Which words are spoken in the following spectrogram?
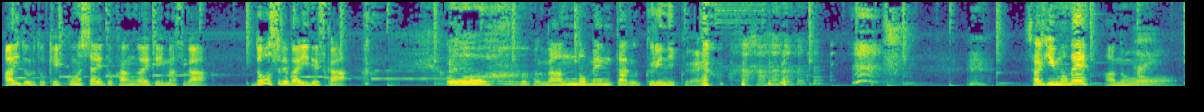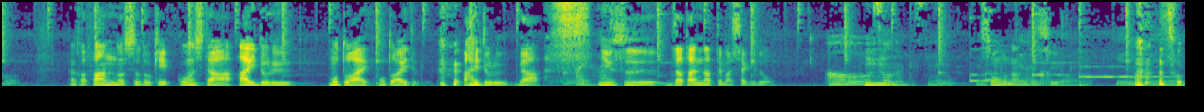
アイドルと結婚したいと考えていますが、どうすればいいですか？おお 何のメンタルクリニックだよ。最近もね、あのーはいなんかファンの人と結婚したアイドル、元アイ元アイドル アイドルがニュース沙汰になってましたけど、ああ、うんそうなんですねそうなんですよ。そう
